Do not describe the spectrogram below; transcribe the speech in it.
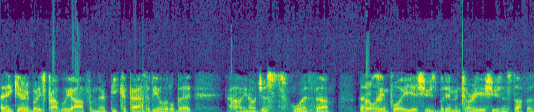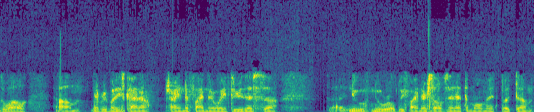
I think everybody's probably off from their peak capacity a little bit, uh, you know, just with uh, not only employee issues but inventory issues and stuff as well. Um, everybody's kind of trying to find their way through this uh, uh, new new world we find ourselves in at the moment. But um,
